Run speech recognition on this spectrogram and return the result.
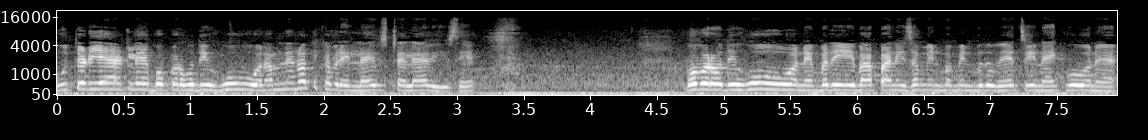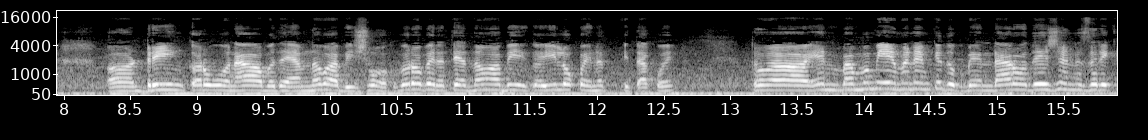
ઉતળ્યા એટલે બપોર સુધી હોવું. અમને નહોતી ખબર એ લાઈફસ્ટાઈલ આવી છે. સુધી હું ને બધી બાપાની જમીન બમીન બધું વેચી નાખ્યું ને ડ્રિંક કરવું ને આવા બધા એમ નવાબી શોખ. બરોબર? અત્યારે નવાબી એ લોકો નથી પીતા કોઈ. તો એમ મમ્મીએ મને એમ કીધું કે બેન દારો દે છે ને જરીક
